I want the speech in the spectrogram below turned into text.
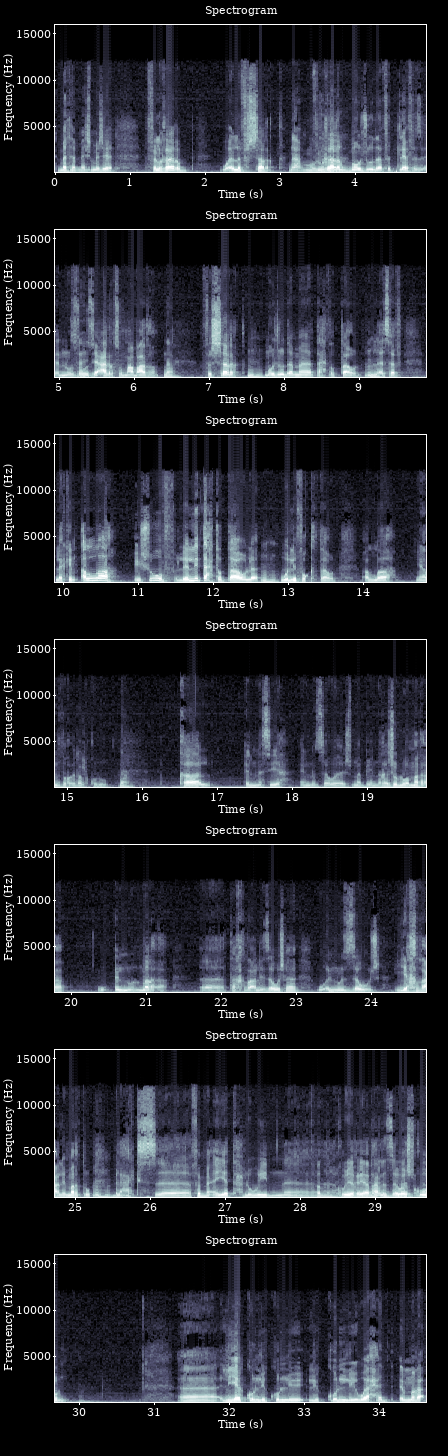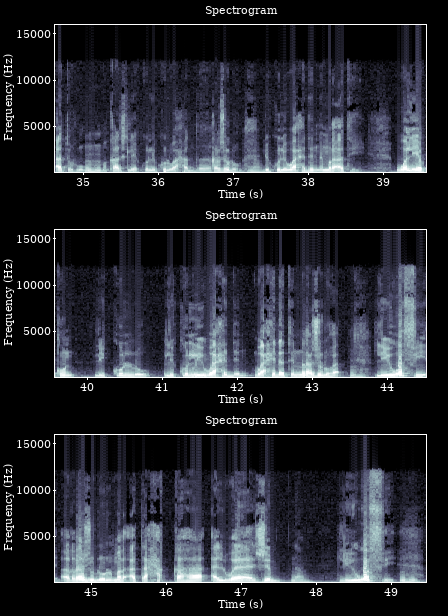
ما ثماش مجال في الغرب وإلا في الشرق نعم في موجودة. الغرب موجودة في التلفز إنه. زوز يعرسوا مع بعضهم نعم في الشرق مهم. موجودة ما تحت الطاولة للأسف لكن الله يشوف للي تحت الطاولة مهم. واللي فوق الطاولة الله ينظر إلى القلوب نعم قال المسيح أنه الزواج ما بين رجل ومرأة وأنه المرأة آه، تخضع لزوجها وأنه الزوج يخضع لمرته بالعكس آه، فما آيات حلوين آه،. أخوي رياض على الزواج نعم. تقول آه، ليكن لكل لكل واحد امرأته. ما قالش ليكن لكل واحد رجله. نعم. لكل واحد امرأته. وليكن لكل لكل واحد واحدة رجلها. ليوفي الرجل المرأة حقها الواجب. نعم. ليوفي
